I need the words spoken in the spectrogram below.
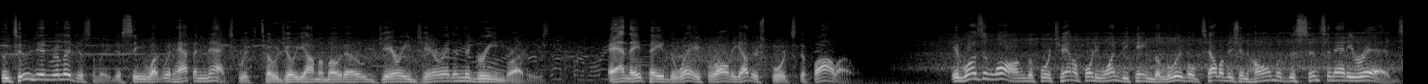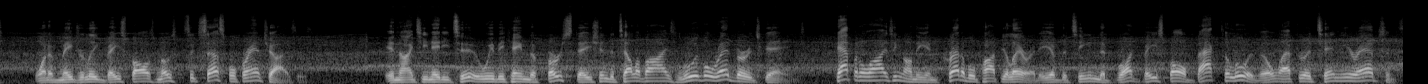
who tuned in religiously to see what would happen next with Tojo Yamamoto, Jerry Jarrett, and the Green Brothers. And they paved the way for all the other sports to follow. It wasn't long before Channel 41 became the Louisville television home of the Cincinnati Reds, one of Major League Baseball's most successful franchises. In 1982, we became the first station to televise Louisville Redbirds games, capitalizing on the incredible popularity of the team that brought baseball back to Louisville after a 10-year absence.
